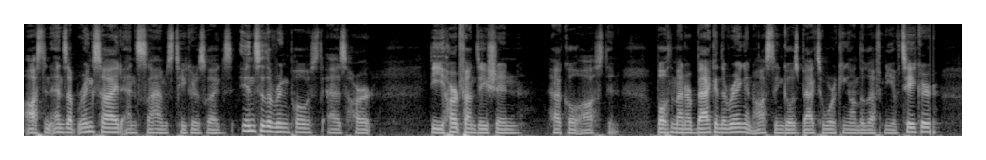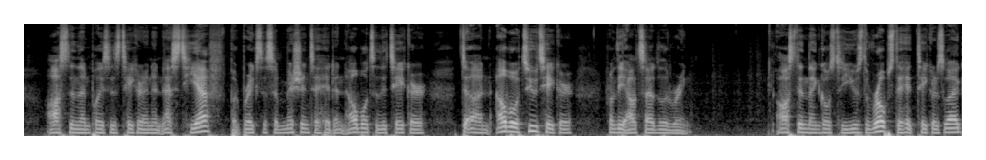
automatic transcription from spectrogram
Austin ends up ringside and slams Taker's legs into the ring post as Hart, the Hart Foundation heckle Austin. Both men are back in the ring and Austin goes back to working on the left knee of Taker. Austin then places Taker in an STF but breaks the submission to hit an elbow to the Taker, to uh, an elbow to Taker from the outside of the ring. Austin then goes to use the ropes to hit Taker's leg,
